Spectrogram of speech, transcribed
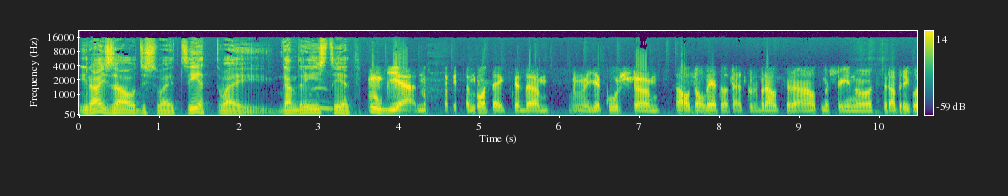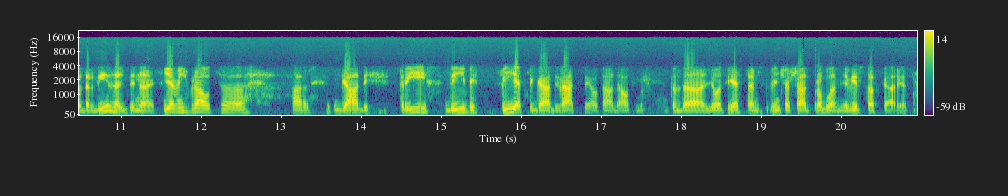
ir aizaudzis vai ciet, vai gandrīz ciet. Jā, nu, pavisam noteikti, kad. Um jebkurš um, auto lietotājs, kurš brauc ar uh, automašīnu, kas ir aprīkota ar dīzeļdzinēju, ja viņš brauc uh, ar gadi 3, 2, 5 gadi veci jau tāda automašīna, tad uh, ļoti iespējams, ka viņš ar šādu problēmu jau ir saskāries.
